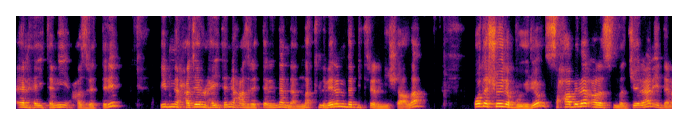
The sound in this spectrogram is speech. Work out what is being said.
el-Heytemi Hazretleri İbn Hacer el-Heytemi Hazretlerinden de nakil verelim ve bitirelim inşallah. O da şöyle buyuruyor. Sahabeler arasında cereyan eden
